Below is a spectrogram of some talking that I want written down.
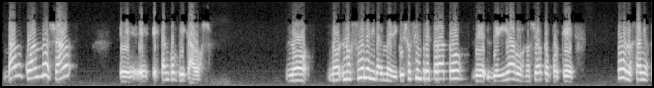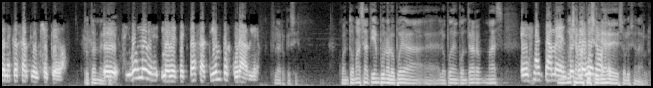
Van cuando ya eh, eh, están complicados. No, no, no suelen ir al médico. Y yo siempre trato de, de guiarlos, ¿no es cierto? Porque todos los años tenés que hacerte un chequeo. Totalmente. Eh, si vos lo, lo detectás a tiempo, es curable. Claro que sí. Cuanto más a tiempo uno lo pueda, uh, lo pueda encontrar, más. Exactamente. Hay muchas más posibilidades bueno, de solucionarlo.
